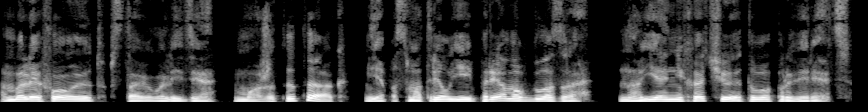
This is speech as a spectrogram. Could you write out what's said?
«Блефуют», — вставила Лидия. «Может и так». Я посмотрел ей прямо в глаза. Но я не хочу этого проверять.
